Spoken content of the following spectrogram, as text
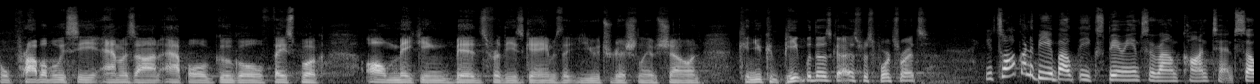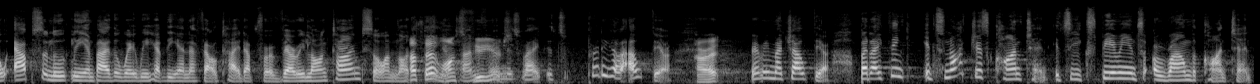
We'll probably see Amazon, Apple, Google, Facebook all making bids for these games that you traditionally have shown. Can you compete with those guys for sports rights? It's all going to be about the experience around content. So, absolutely. And by the way, we have the NFL tied up for a very long time. So, I'm not, not sure that long. It's a few years. Right. It's pretty out there. All right very much out there. But I think it's not just content, it's the experience around the content.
